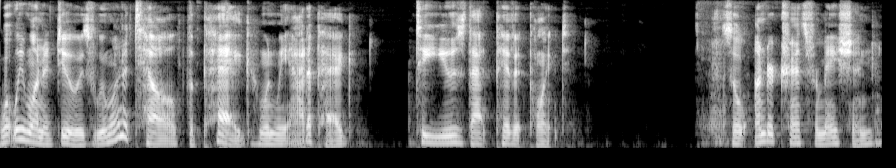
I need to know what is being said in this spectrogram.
what we want to do is we want to tell the peg, when we add a peg, to use that pivot point. So under transformation,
